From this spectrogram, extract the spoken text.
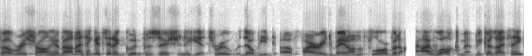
felt very strongly about. I think it's in a good position to get through. There'll be a fiery debate on the floor, but I welcome it because I think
